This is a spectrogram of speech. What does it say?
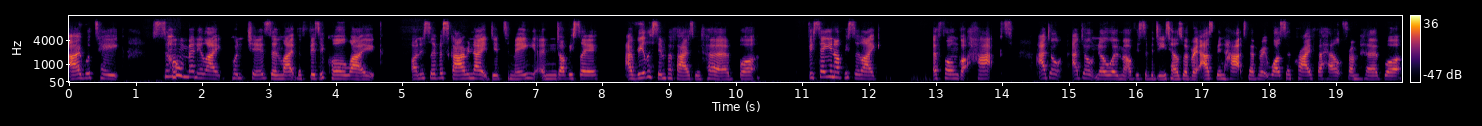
I would take so many like punches and like the physical, like honestly, the scarring that it did to me. And obviously I really sympathize with her. But they're saying obviously like a phone got hacked. I don't I don't know um, obviously the details whether it has been hacked, whether it was a cry for help from her, but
